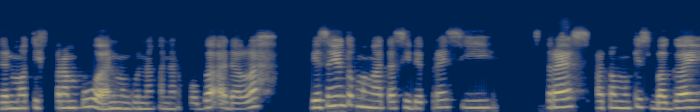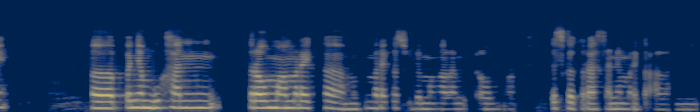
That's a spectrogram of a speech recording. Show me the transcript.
Dan motif perempuan menggunakan narkoba adalah biasanya untuk mengatasi depresi, stres, atau mungkin sebagai uh, penyembuhan trauma mereka. Mungkin mereka sudah mengalami trauma atas kekerasan yang mereka alami.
